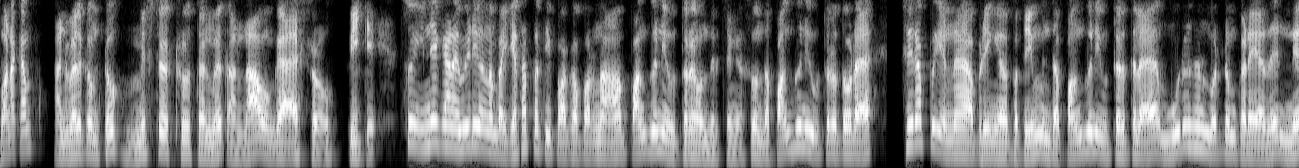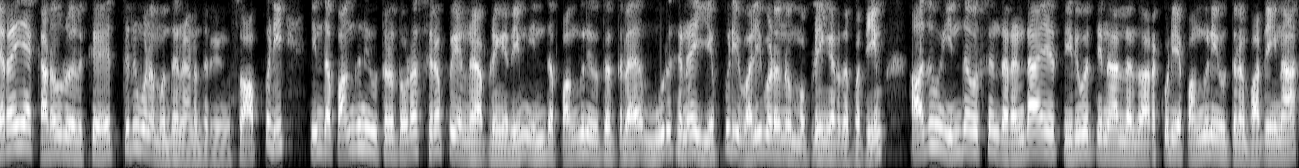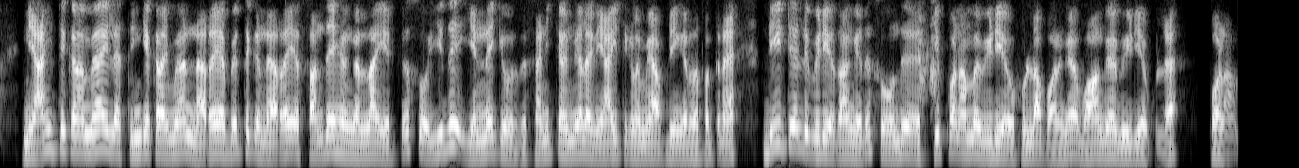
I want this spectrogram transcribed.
வணக்கம் and welcome to mister truth and myth and நான் உங்கள் ஆஸ்ட்ரோ பிகே ஸோ இன்றைக்கான வீடியோ நம்ம எதை பற்றி பார்க்க போகிறோம்னா பங்குனி உத்தரம் வந்துருச்சுங்க. ஸோ இந்த பங்குனி உத்தரத்தோட சிறப்பு என்ன அப்படிங்கிறத பற்றியும் இந்த பங்குனி உத்திரத்தில் முருகன் மட்டும் கிடையாது நிறைய கடவுள்களுக்கு திருமணம் வந்து நடந்திருக்குங்க. ஸோ அப்படி இந்த பங்குனி உத்திரத்தோட சிறப்பு என்ன அப்படிங்கிறதையும் இந்த பங்குனி உத்திரத்தில் முருகனை எப்படி வழிபடணும் அப்படிங்கிறத பற்றியும் அதுவும் இந்த வருஷம் இந்த ரெண்டாயிரத்தி இருபத்தி நாலில் வரக்கூடிய பங்குனி உத்திரம் பார்த்தீங்கன்னா ஞாயிற்றுக்கிழமையா இல்லை திங்கக்கிழமையா நிறைய பேர்த்துக்கு நிறைய சந்தேகங்கள்லாம் இருக்குது ஸோ இது என்னைக்கு வருது? சனிக்கிழமையா இல்லை ஞாயிற்றுக்கிழமையா அப்படிங்கிறத பற்றின டீட்டெயில்டு வீடியோ தாங்க இது. ஸோ வந்து ஸ்கிப் பண்ணாமல் வீடியோ ஃபுல்லாக பாருங்கள் வாங்க வீடியோக்குள்ளே போகலாம்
